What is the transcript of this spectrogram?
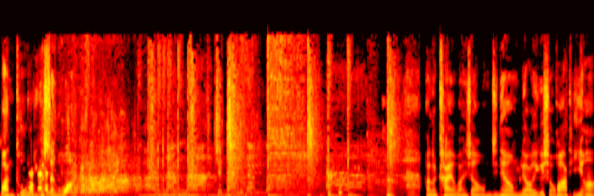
万兔，你个神话。好了，开个玩笑。我们今天我们聊一个小话题啊。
